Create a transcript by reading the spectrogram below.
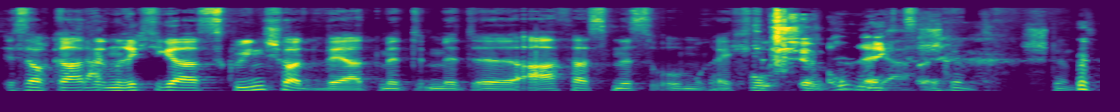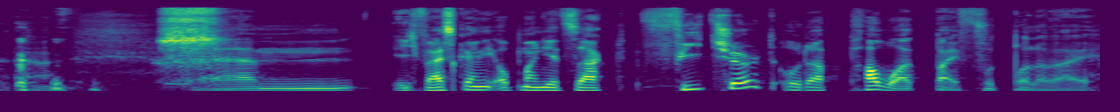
ist auch gerade ein richtiger Screenshot wert mit, mit äh, Arthur Smith oben rechts. Oh, stimmt. Oh, ja, stimmt, stimmt. ja. ähm, ich weiß gar nicht, ob man jetzt sagt featured oder powered bei Footballerei.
